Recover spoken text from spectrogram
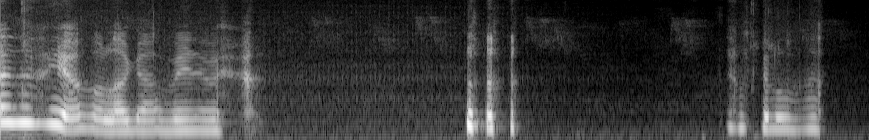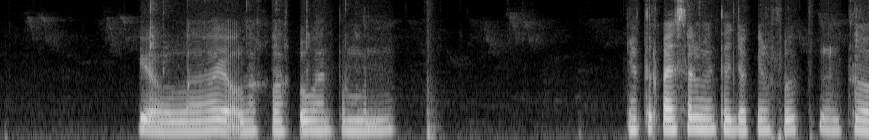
Aduh ya Allah Gaben. Astagfirullah. Ya Allah, ya Allah kelakuan temen. Itu Kaisar minta jokin flute itu.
